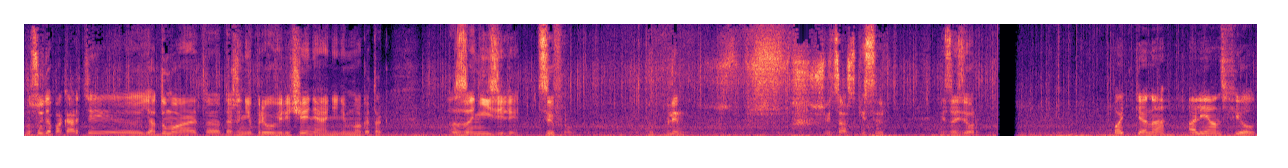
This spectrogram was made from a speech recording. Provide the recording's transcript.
Но судя по карте, я думаю, это даже не преувеличение, они немного так занизили цифру. Тут, блин, швейцарский сыр из озер. Оттяна, Allianz Field.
